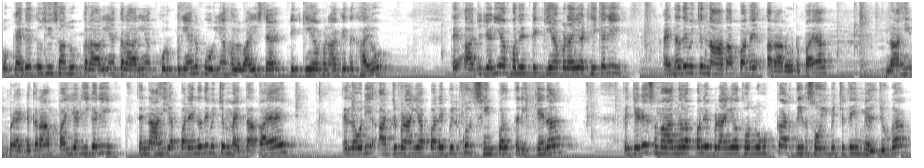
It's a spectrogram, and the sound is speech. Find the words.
ਉਹ ਕਹਿੰਦੇ, ਤੁਸੀਂ ਸਾਨੂੰ ਕਰਾਰੀਆਂ ਕਰਾਰੀਆਂ, ਕੁਰਕਰੀਆਂ ਨੇ ਪੂਰੀਆਂ, ਹਲਵਾਈ ਸਟਾਈਲ ਟਿੱਕੀਆਂ ਬਣਾ ਕੇ ਦਿਖਾਇਓ। ਤੇ ਅੱਜ ਜਿਹੜੀਆਂ ਆਪਾਂ ਨੇ ਟਿੱਕੀਆਂ ਬਣਾਈਆਂ, ਠੀਕ ਹੈ ਜੀ, ਇਹਨਾਂ ਦੇ ਵਿੱਚ ਨਾ ਤਾਂ ਆਪਾਂ ਨੇ ਅਰਾਰੋਟ ਪਾਇਆ, ਨਾ ਹੀ ਬ੍ਰੈਡ ਕ੍ਰਾਮ ਪਾਈ ਆ ਠੀਕ ਹੈ ਜੀ, ਤੇ ਨਾ ਹੀ ਆਪਾਂ ਨੇ ਇਹਨਾਂ ਦੇ ਵਿੱਚ ਮੈਦਾ ਪਾਇਆ ਹੈ ਤੇ ਲਓ ਜੀ, ਅੱਜ ਬਣਾਈਆਂ ਆਪਾਂ ਨੇ ਬਿਲਕੁਲ ਸਿੰਪਲ ਤਰੀਕੇ ਨਾਲ। ਤੇ ਜਿਹੜੇ ਸਮਾਨ ਨਾਲ ਆਪਾਂ ਨੇ ਬਣਾਈਆਂ, ਉਹ ਤੁਹਾਨੂੰ ਉਹ ਘਰ ਦੀ ਰਸੋਈ ਵਿੱਚ ਤੇ ਹੀ ਮਿਲ ਜਾਊਗਾ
